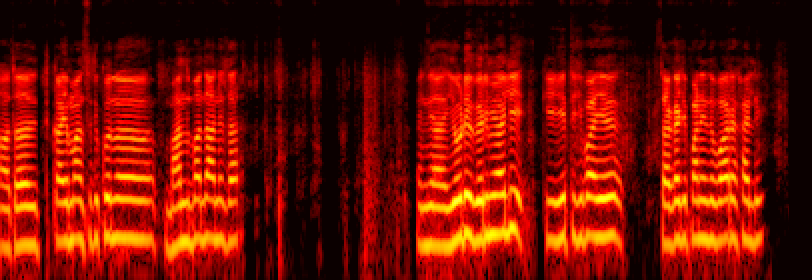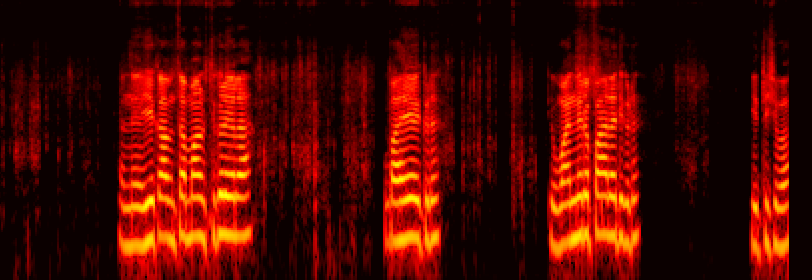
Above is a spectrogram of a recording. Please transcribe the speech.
आता काही माणसं तिकडून बांध बांध आणणार आणि एवढी गरमी आली की हे तशी पाहिजे सागाच्या पाणी वारं खाली. आणि एक आमचा माणूस तिकडे गेला. पाहे इकडं. ते वानेरं पाहिला तिकडं. येते शिवा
